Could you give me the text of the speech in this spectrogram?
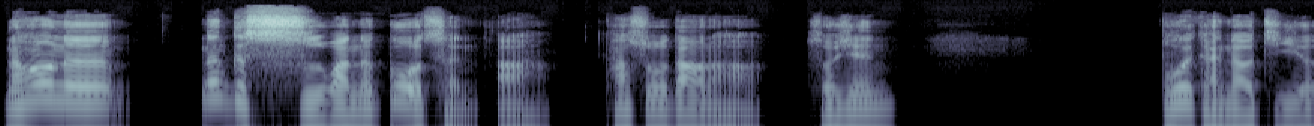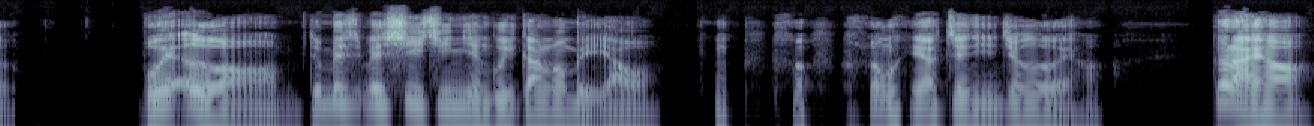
然后呢，那个死亡的过程啊，他说到了哈，首先。不会感到饥饿，不会饿哦，就被被细菌眼龟刚都没要哦，都没要进行就好诶哈。过来哈，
